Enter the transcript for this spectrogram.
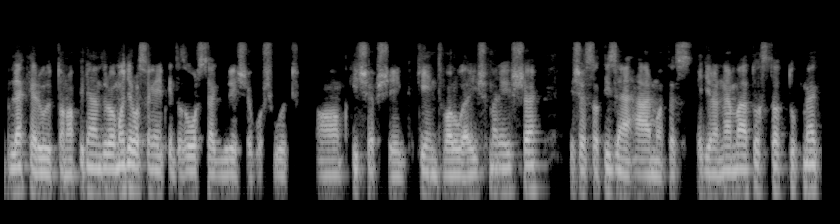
lekerült a napirendről. Magyarországon egyébként az országgyűlés jogosult a kisebbségként való elismerése, és ezt a 13-at ezt egyre nem változtattuk meg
